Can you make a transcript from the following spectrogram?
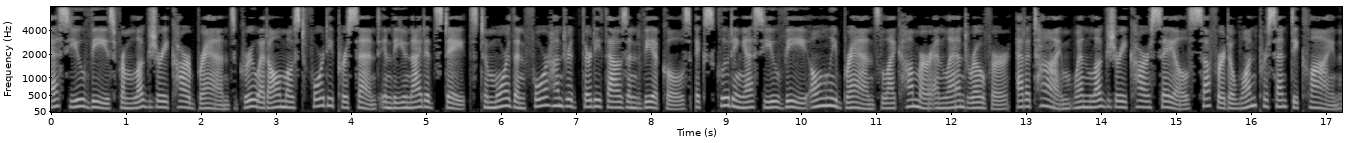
SUVs from luxury car brands grew at almost 40% in the United States to more than 430,000 vehicles excluding SUV-only brands like Hummer and Land Rover, at a time when luxury car sales suffered a 1% decline,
